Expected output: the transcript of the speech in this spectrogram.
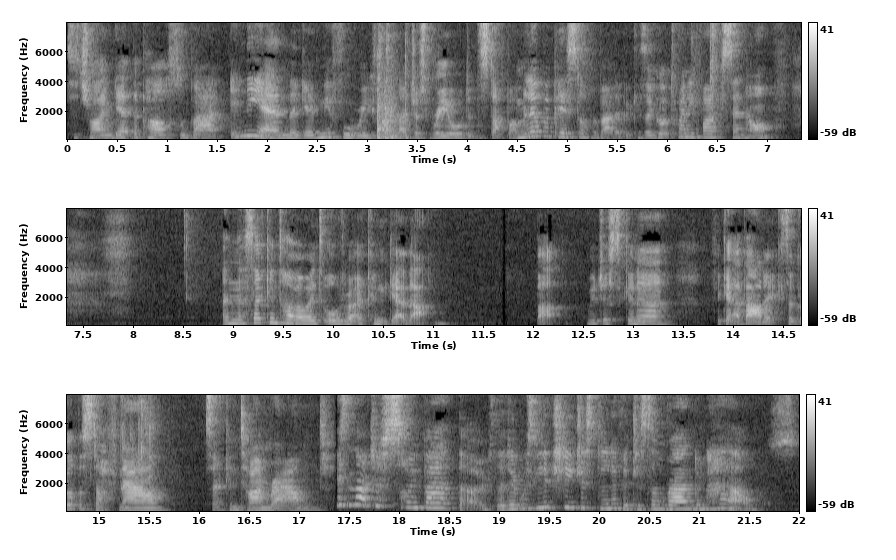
to try and get the parcel back. In the end, they gave me a full refund. I just reordered the stuff, but I'm a little bit pissed off about it because I got 25% off and the second time I went to order it, I couldn't get that. But we're just gonna forget about it because I've got the stuff now, second time round. Isn't that just so bad though, that it was literally just delivered to some random house?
